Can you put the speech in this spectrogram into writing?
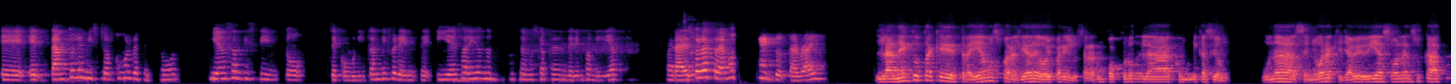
eh, tanto el emisor como el receptor piensan distinto, se comunican diferente y es ahí donde nosotros tenemos que aprender en familia. Para eso les traemos una anécdota, ¿right? La anécdota que traíamos para el día de hoy, para ilustrar un poco lo de la comunicación, una señora que ya vivía sola en su casa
